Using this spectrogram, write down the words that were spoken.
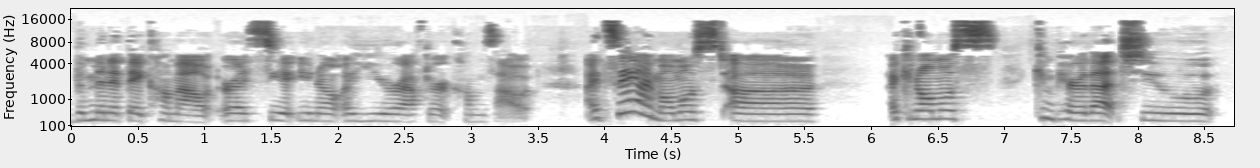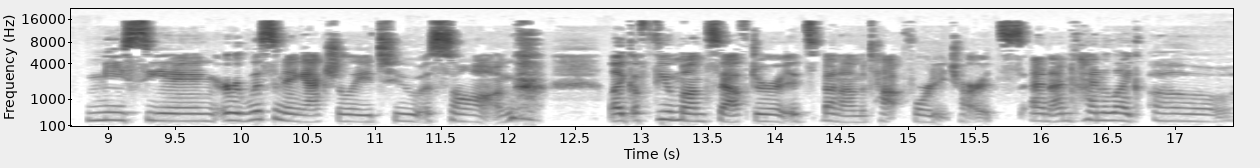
the minute they come out, or I see it, you know, a year after it comes out. I'd say I'm almost, uh, I can almost compare that to me seeing or listening actually to a song like a few months after it's been on the top 40 charts, and I'm kind of like, oh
